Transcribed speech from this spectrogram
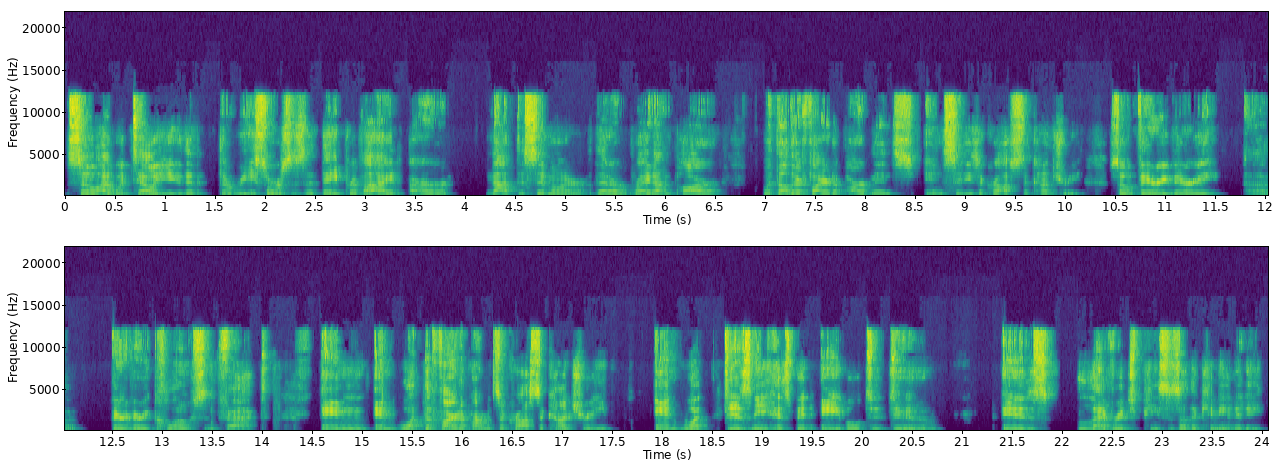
so I would tell you that the resources that they provide are not dissimilar, that are right on par with other fire departments in cities across the country. So very, very, uh, very, very close, in fact. And and what the fire departments across the country and what Disney has been able to do is leverage pieces of the community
